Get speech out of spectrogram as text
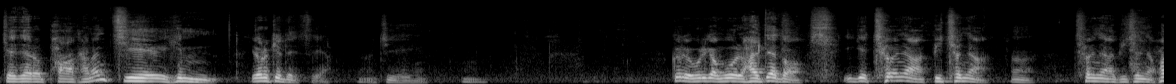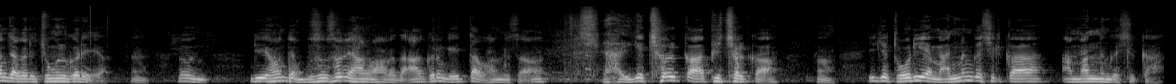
제대로 파악하는 지혜의 힘. 이렇게 됐어요. 어. 음. 그래, 우리가 뭘 할 때도 이게 처냐, 비처냐, 어, 처냐, 비처냐, 혼자 그래 중얼거려요. 어. 네 혼자 무슨 소리 하노 하거든. 아, 그런 게 있다고 하면서. 야, 이게 철까, 비철까. 어. 이게 도리에 맞는 것일까, 안 맞는 것일까.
